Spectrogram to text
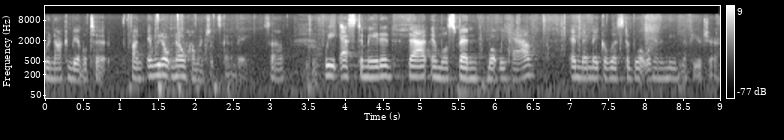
we're not gonna be able to fund, and we don't know how much it's gonna be, so. We estimated that, and we'll spend what we have, and then make a list of what we're gonna need in the future.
